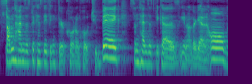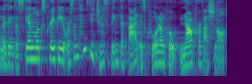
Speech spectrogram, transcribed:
Sometimes it's because they think they're quote unquote too big. Sometimes it's because, you know, they're getting old and they think the skin looks creepy. Or sometimes they just think that that is quote unquote not professional.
